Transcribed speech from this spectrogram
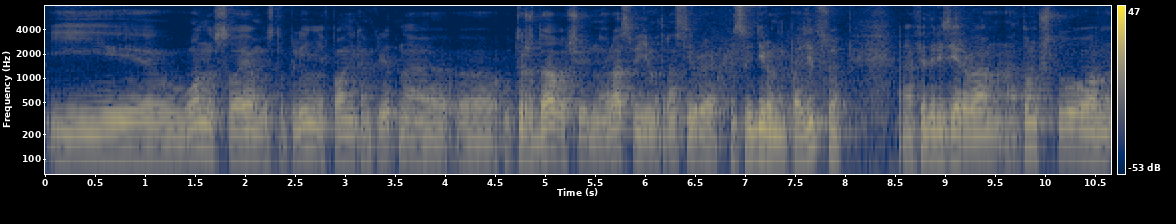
и он в своем выступлении вполне конкретно э, утверждал в очередной раз, видимо, транслируя консолидированную позицию э, Федрезерва о том, что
